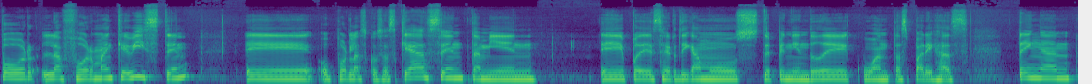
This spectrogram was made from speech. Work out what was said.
por la forma en que visten eh, o por las cosas que hacen. También eh, puede ser, digamos, dependiendo de cuántas parejas tengan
